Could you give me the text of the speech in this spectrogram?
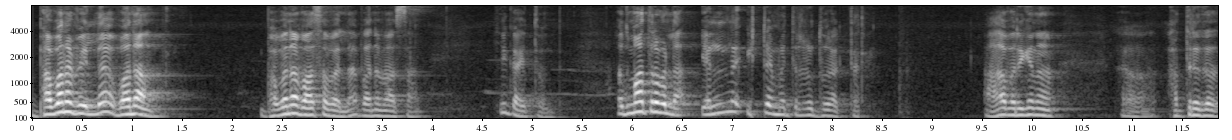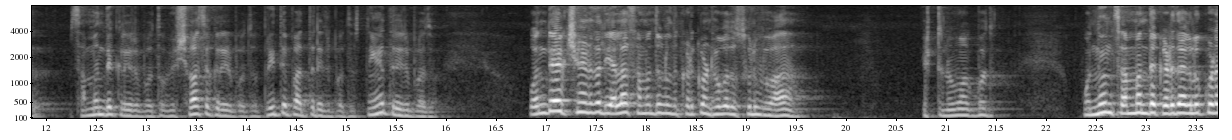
ಭವನವಿಲ್ಲ ವನ ಭವನವಾಸವಲ್ಲ ಭವನ ವನವಾಸ. ಹೀಗಾಯಿತು ಅಂತ. ಅದು ಮಾತ್ರವಲ್ಲ, ಎಲ್ಲ ಇಷ್ಟ ಮಿತ್ರರು ದೂರ ಆಗ್ತಾರೆ. ಆವರೆಗಿನ ಹತ್ತಿರದ ಸಂಬಂಧಿಕರಿರ್ಬೋದು ಪ್ರೀತಿಪಾತ್ರರು ಪ್ರೀತಿ ಸ್ನೇಹಿತರು ಇರ್ಬೋದು ಒಂದೇ ಕ್ಷಣದಲ್ಲಿ ಎಲ್ಲ ಸಂಬಂಧಗಳನ್ನು ಕಡ್ಕೊಂಡು ಹೋಗೋದು ಸುಲಭವಾ? ಎಷ್ಟು ನೋವಾಗ್ಬೋದು. ಒಂದೊಂದು ಸಂಬಂಧ ಕಡಿದಾಗಲೂ ಕೂಡ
